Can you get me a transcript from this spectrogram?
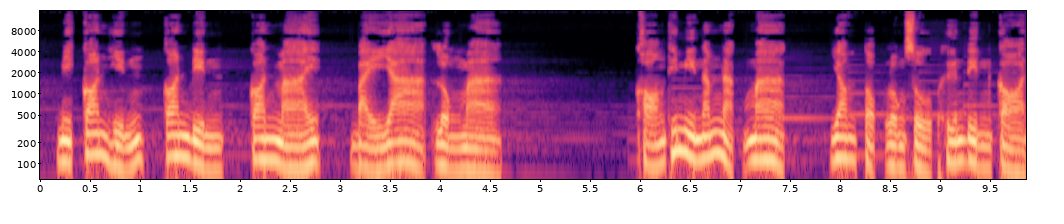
ๆ มีก้อนหิน ก้อนดิน ก้อนไม้ ใบหญ้าลงมา ของที่มีน้ำหนักมาก ย่อมตกลงสู่พื้นดินก่อน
